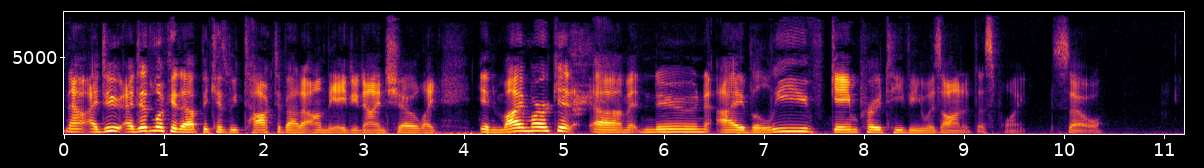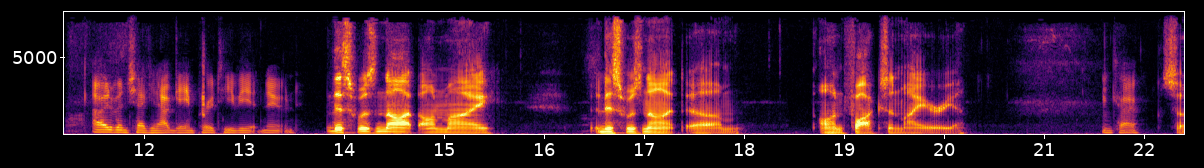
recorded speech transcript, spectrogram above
Now I do I did look it up because we talked about it on the '89 show. Like in my market um, at noon, I believe Game Pro TV was on at this point. So I would have been checking out Game Pro TV at noon. This was not on my. This was not um, on Fox in my area. Okay. So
